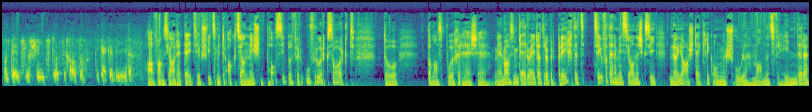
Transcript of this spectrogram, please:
und die AIDS Schweiz tut sich also dagegen wehren. Anfangsjahr hat die AIDS Schweiz mit der Aktion Mission Possible für Aufruhr gesorgt. Da Thomas Bucher, hast äh, mehrmals im Gay Radio darüber berichtet. Ziel von dieser Mission war, neue Ansteckungen unter schwulen Männern zu verhindern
